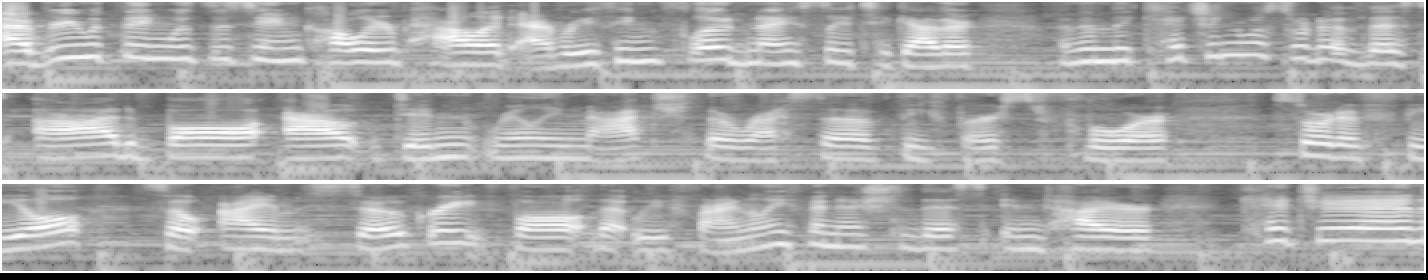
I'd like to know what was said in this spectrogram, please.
everything was the same color palette, everything flowed nicely together. And then the kitchen was sort of this oddball out, didn't really match the rest of the first floor sort of feel. So I am so grateful that we finally finished this entire kitchen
